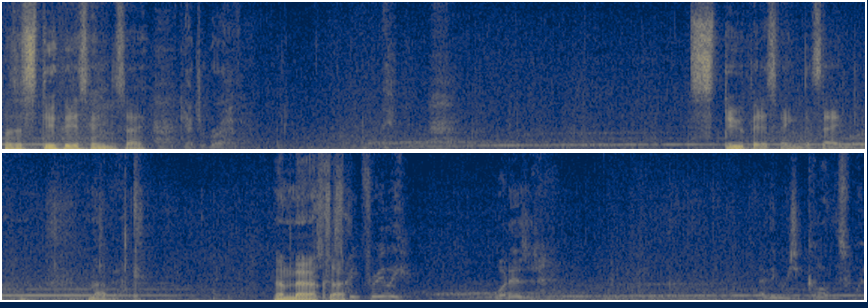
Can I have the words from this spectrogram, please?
That was the stupidest thing to say. Catch your breath. Stupidest thing to say, Maverick. No, Merc. Speak freely. What is it? I think we should call this one.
